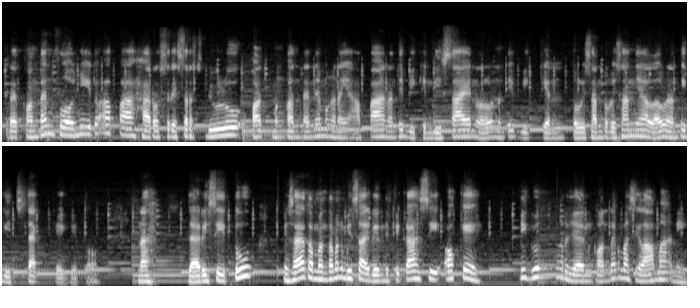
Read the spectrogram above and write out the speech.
create content flow-nya itu apa? Harus research dulu mengkontennya mengenai apa, nanti bikin desain, lalu nanti bikin tulisan-tulisannya, lalu nanti dicek kayak gitu. Nah, dari situ misalnya teman-teman bisa identifikasi, oke, okay, ini gue ngerjain konten masih lama nih.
